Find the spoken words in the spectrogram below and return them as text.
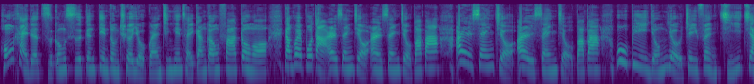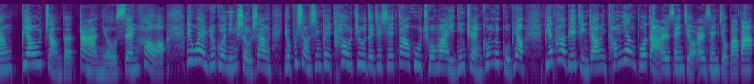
红海的子公司跟电动车有关，今天才刚刚发动哦，赶快拨打二三九二三九八八二三九二三九八八，务必拥有这一份即将飙涨的大牛三号哦。另外，如果您手上有不小心被套住的这些大户筹，码已经转空的股票，别怕，别紧张，同样拨打二三九二三九八八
